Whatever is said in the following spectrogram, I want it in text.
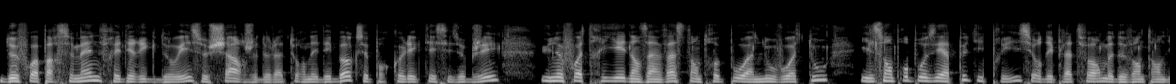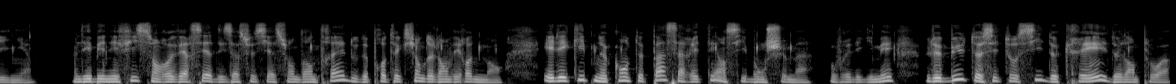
Deux fois par semaine, Frédéric Doé se charge de la tournée des box pour collecter ces objets. Une fois triés dans un vaste entrepôt à Nouveau-Tout, ils sont proposés à petit prix sur des plateformes de vente en ligne. Les bénéfices sont reversés à des associations d'entraide ou de protection de l'environnement. Et l'équipe ne compte pas s'arrêter en si bon chemin. Ouvrez les guillemets. Le but, c'est aussi de créer de l'emploi.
